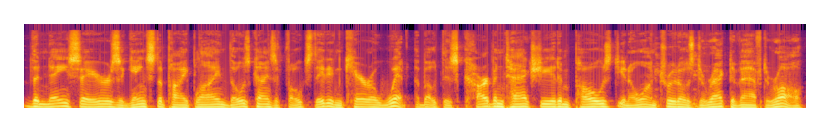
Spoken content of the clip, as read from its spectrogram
the naysayers against the pipeline, those kinds of folks, they didn't care a whit about this carbon tax she had imposed, you know, on Trudeau's directive after all.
